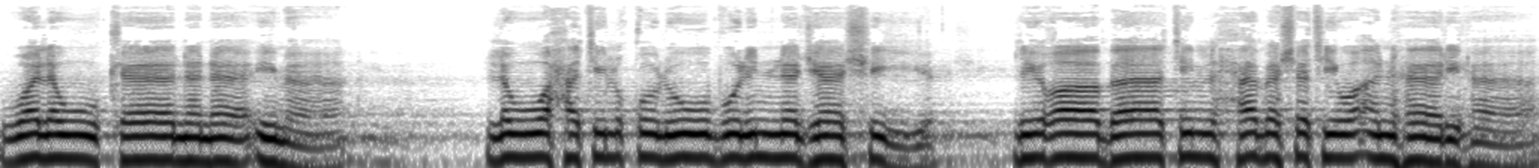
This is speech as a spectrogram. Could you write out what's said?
ولو كان نائما. لوحت القلوب للنجاشي لغابات الحبشة وأنهارها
